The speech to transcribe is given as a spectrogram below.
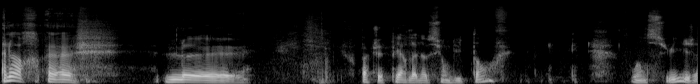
Alors, il ne faut pas que je perde la notion du temps. Où en suis-je?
